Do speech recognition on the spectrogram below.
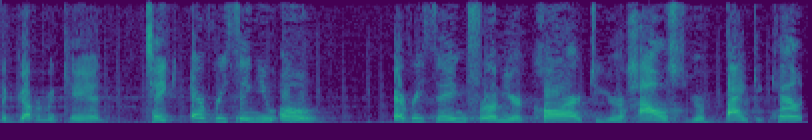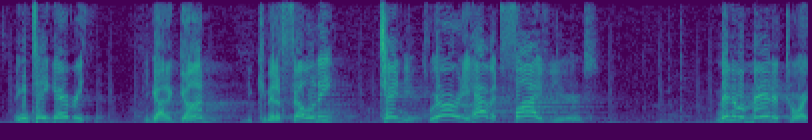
The government can take everything you own, everything from your car to your house, your bank account. They can take everything. You got a gun? You commit a felony? 10 years. We already have it five years. Minimum mandatory.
